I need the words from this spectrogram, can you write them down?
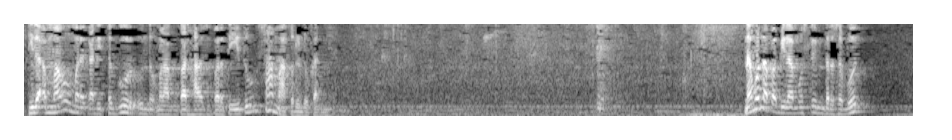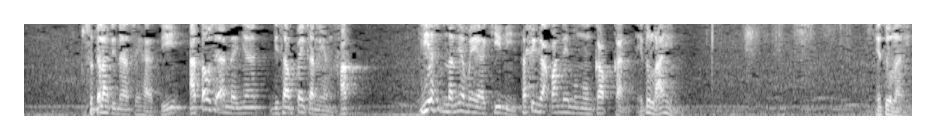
tidak mau mereka ditegur untuk melakukan hal seperti itu, sama kedudukannya. Namun apabila muslim tersebut setelah dinasehati atau seandainya disampaikan yang hak, dia sebenarnya meyakini tapi nggak pandai mengungkapkan, itu lain. Itu lain.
